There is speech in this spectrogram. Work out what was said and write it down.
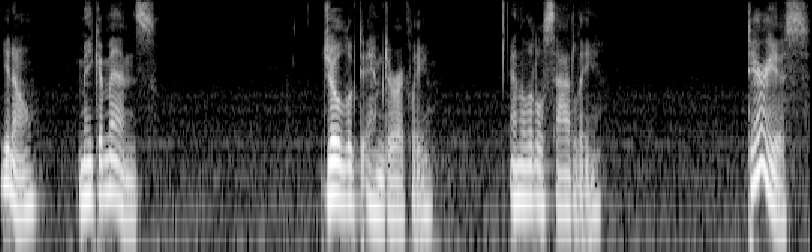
You know, make amends. Joe looked at him directly, and a little sadly. Darius,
